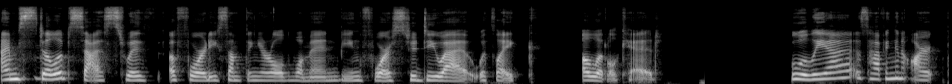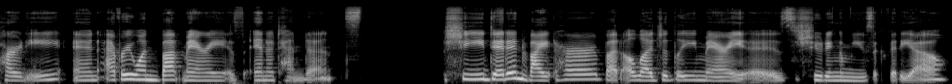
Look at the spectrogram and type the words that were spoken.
I'm mm-hmm. still obsessed with a 40 something year old woman being forced to duet with like a little kid. Ulia is having an art party, and everyone but Mary is in attendance. She did invite her, but allegedly, Mary is shooting a music video.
